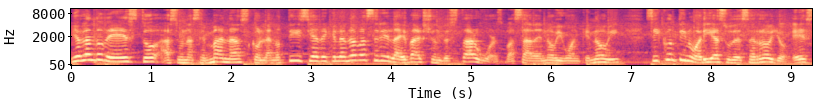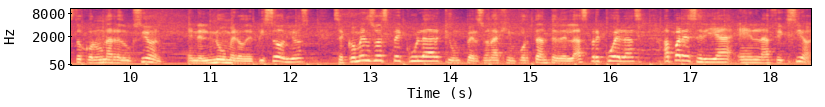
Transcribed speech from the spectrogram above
Y hablando de esto, hace unas semanas, con la noticia de que la nueva serie live action de Star Wars basada en Obi-Wan Kenobi sí continuaría su desarrollo, esto con una reducción en el número de episodios, se comenzó a especular que un personaje importante de las precuelas aparecería en la ficción.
